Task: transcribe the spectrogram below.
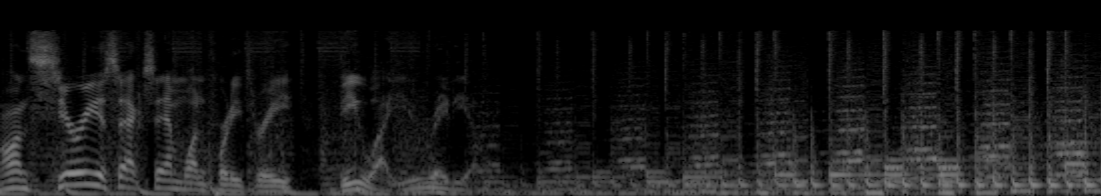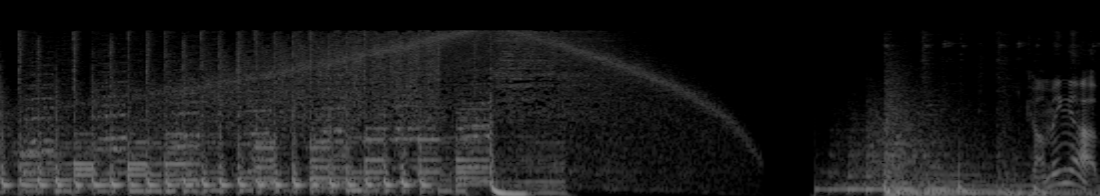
on Sirius XM 143 BYU Radio. Coming up,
